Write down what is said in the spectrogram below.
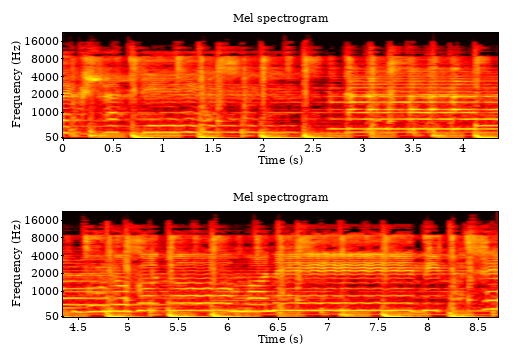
একসাথে গুণগত মানে দিচ্ছে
